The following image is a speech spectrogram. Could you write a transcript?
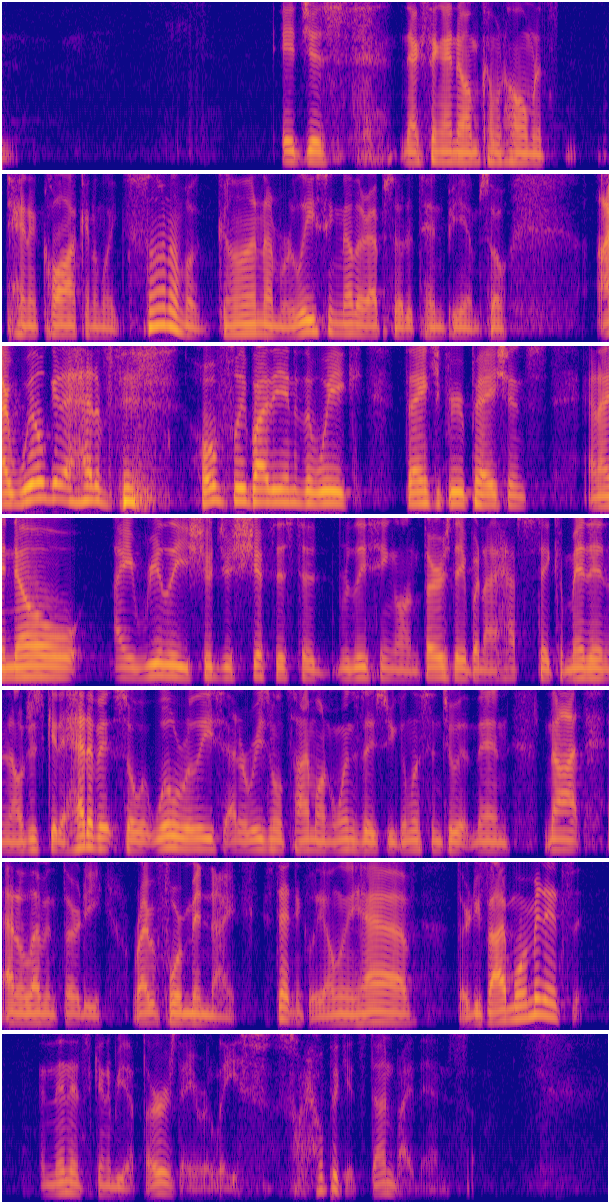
it just next thing I know, I'm coming home and it's 10 o'clock, and I'm like, son of a gun, I'm releasing another episode at 10 p.m. So I will get ahead of this hopefully by the end of the week. Thank you for your patience. And I know I really should just shift this to releasing on Thursday, but I have to stay committed and I'll just get ahead of it so it will release at a reasonable time on Wednesday so you can listen to it then not at 11:30 right before midnight. Cuz technically I only have 35 more minutes and then it's going to be a Thursday release. So I hope it gets done by then. So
